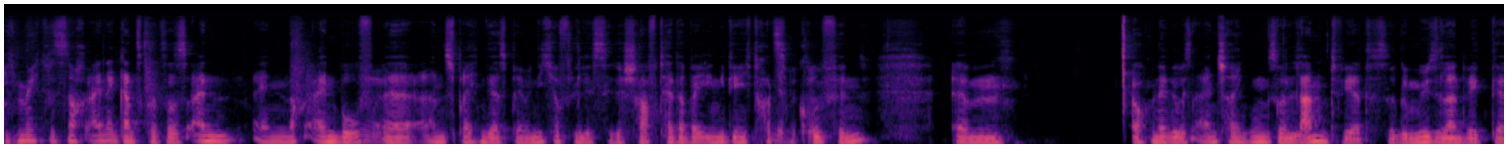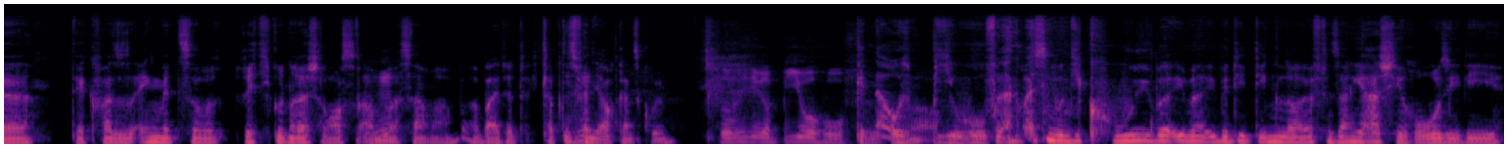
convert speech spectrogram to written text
Ich möchte jetzt noch eine ganz kurz, ein, ein, noch einen Beruf Hm. äh, ansprechen, der es bei mir nicht auf die Liste geschafft hätte, aber irgendwie den ich trotzdem bitte. cool finde. Ähm, auch mit einer gewissen Einschränkung so ein Landwirt, so Gemüselandwirt, der, der quasi so eng mit so richtig guten Restaurants Mhm. zusammenarbeitet. Ich glaube, das Mhm. fände ich auch ganz cool. So ein richtiger Biohof. Genau, so ein. Biohof. Und dann weiß ich nur, die Kuh über, über, über die Dinge läuft und sagen, ja, Shirosi, die,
